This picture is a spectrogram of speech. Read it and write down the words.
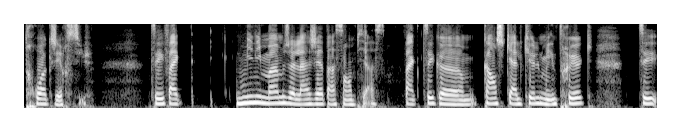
trois que j'ai reçus. Tu sais fait que minimum je la jette à 100 pièces. Fait que tu sais comme quand je calcule mes trucs, tu sais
